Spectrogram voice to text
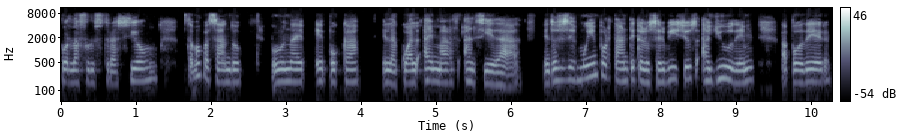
por la frustración. Estamos pasando por una época en la cual hay más ansiedad. Entonces es muy importante que los servicios ayuden a poder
